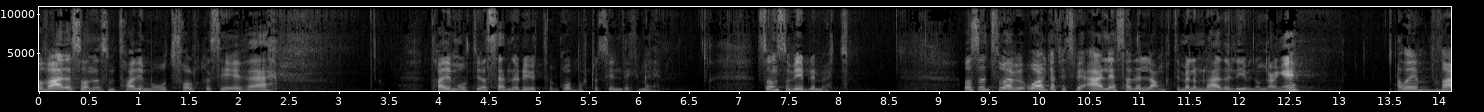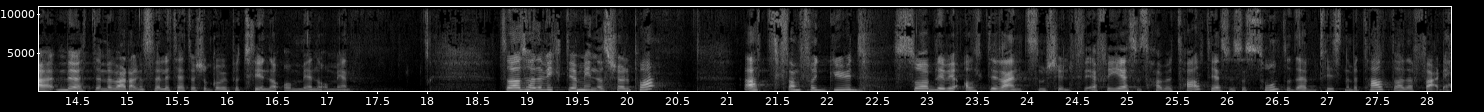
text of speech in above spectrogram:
Og være sånne som tar imot folk og sier eh, Tar imot dem og sender dem ut og går bort og synder ikke mer. Sånn som vi blir møtt. Og så tror jeg også at Hvis vi er ærlige, så er det langt mellom lære og liv noen ganger. Og i møte med hverdagens realiteter så går vi på trynet om igjen og om igjen. Så jeg tror det er viktig å minne oss sjøl på at framfor Gud så blir vi alltid regnet som skyldfrie. For Jesus har betalt, Jesus er sont, og det er prisen er betalt, og det er ferdig.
